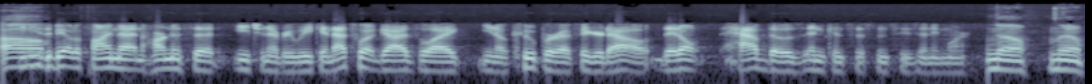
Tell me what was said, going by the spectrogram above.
he um, needs to be able to find that and harness it each and every week, and that's what guys like you know Cooper have figured out. They don't have those inconsistencies anymore. no, no.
